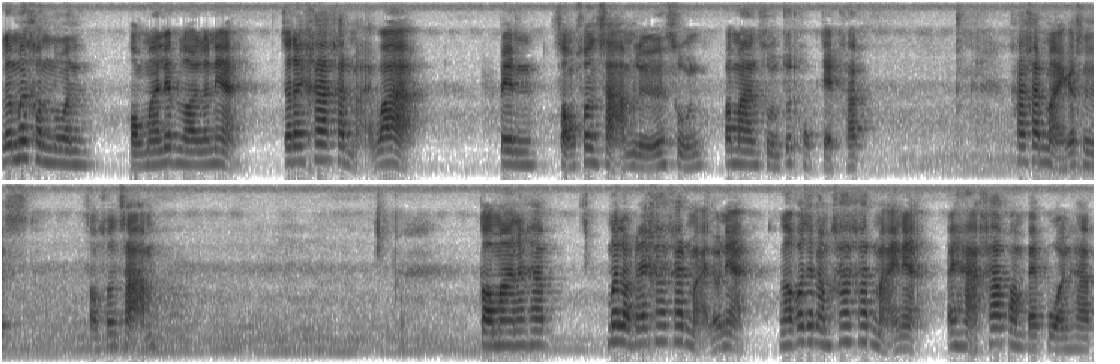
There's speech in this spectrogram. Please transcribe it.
แล้วเมื่อคำนวณออกมาเรียบร้อยแล้วเนี่ย จะได้ค่าคาดหมายว่า เป็น2ส่วน3หรือ 0 ประมาณ 0.67 ครับ ค่าคาดหมายก็คือ2ส่วน3ต่อมานะครับ เมื่อเราได้ค่าคาดหมายแล้วเนี่ย เราก็จะนำค่าคาดหมายเนี่ยไปหาค่าความแปรปรวนครับ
